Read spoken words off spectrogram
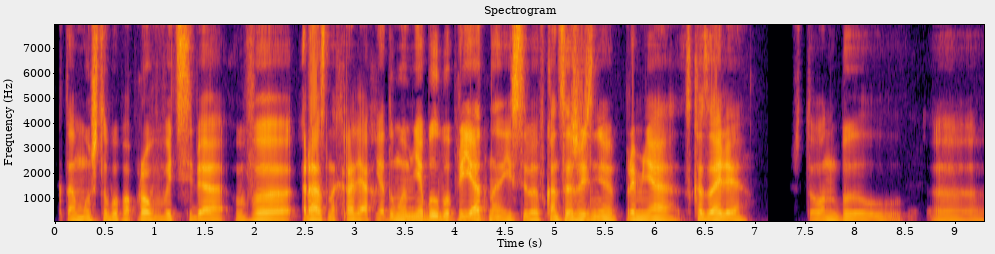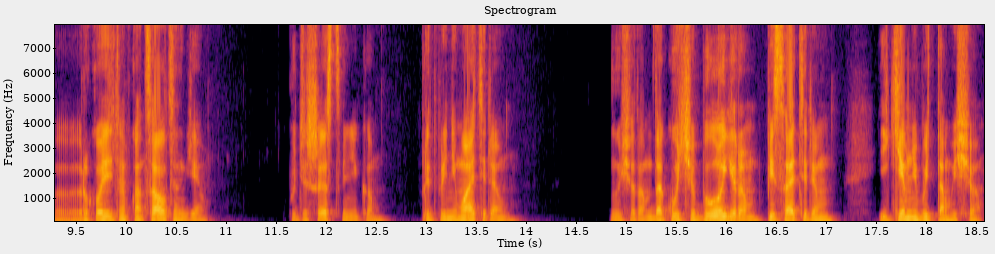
к тому, чтобы попробовать себя в разных ролях. Я думаю, мне было бы приятно, если бы в конце жизни про меня сказали, что он был э, руководителем в консалтинге, путешественником, предпринимателем, ну еще там до кучи блогером, писателем и кем-нибудь там еще.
